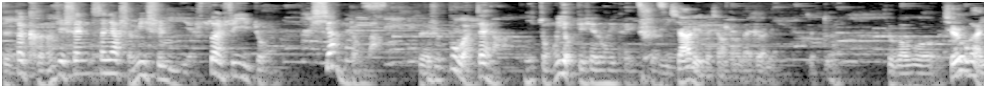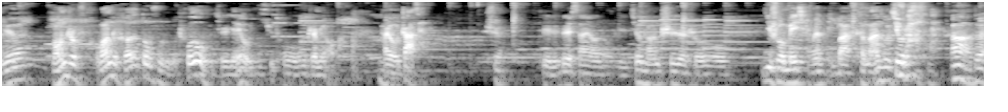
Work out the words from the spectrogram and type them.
对但可能这三三家神秘势力也算是一种象征吧，就是不管在哪，你总有这些东西可以吃。你家里的象征在这里，对对，就包括，其实我感觉王致王致和的豆腐乳、臭豆腐其实也有异曲同工之妙吧，还有榨菜，是，这这三样东西，经常吃的时候，一说没钱了怎么办？啃馒头就榨菜。啊，对，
